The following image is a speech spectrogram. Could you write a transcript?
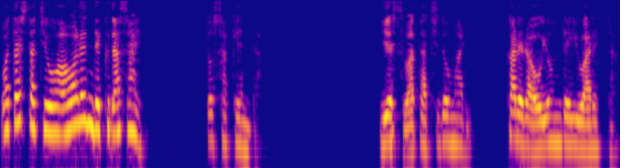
私たちを憐れんでください、と叫んだ。イエスは立ち止まり、彼らを呼んで言われた。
